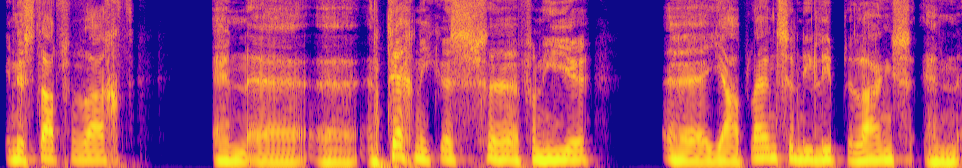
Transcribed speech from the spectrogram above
in de stad verwacht. En een technicus van hier, Jaap Lensen, die liep er langs. En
